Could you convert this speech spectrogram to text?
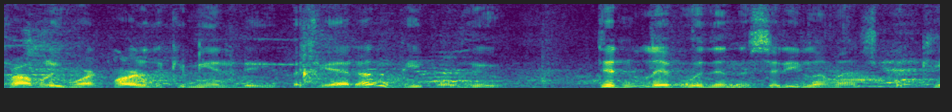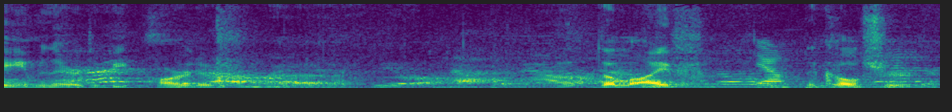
probably weren't part of the community, but you had other people who didn't live within the city limits, but came there to be part of uh, the life, Yeah. the culture,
